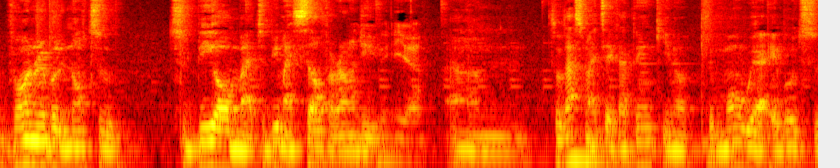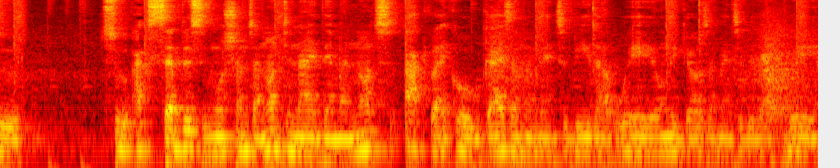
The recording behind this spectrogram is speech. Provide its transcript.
vulnerable enough to to be all my to be myself around you. Yeah. Um, so that's my take. I think you know the more we are able to to accept these emotions and not deny them and not act like oh guys are not meant to be that way, only girls are meant to be that way.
